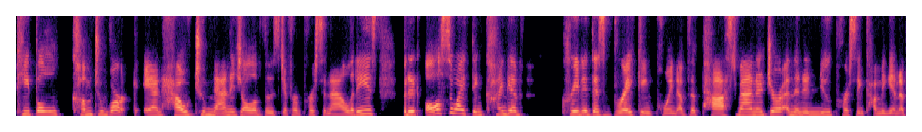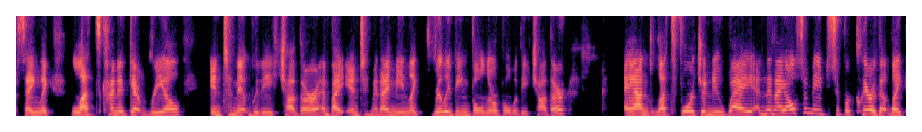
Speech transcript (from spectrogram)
people come to work and how to manage all of those different personalities. But it also i think kind of created this breaking point of the past manager and then a new person coming in of saying like let's kind of get real intimate with each other. And by intimate i mean like really being vulnerable with each other and let's forge a new way. And then I also made super clear that, like,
